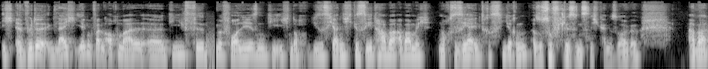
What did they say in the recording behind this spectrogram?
Ich äh, würde gleich irgendwann auch mal äh, die Filme vorlesen, die ich noch dieses Jahr nicht gesehen habe, aber mich noch sehr interessieren. Also so viele sind es nicht, keine Sorge. Aber,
